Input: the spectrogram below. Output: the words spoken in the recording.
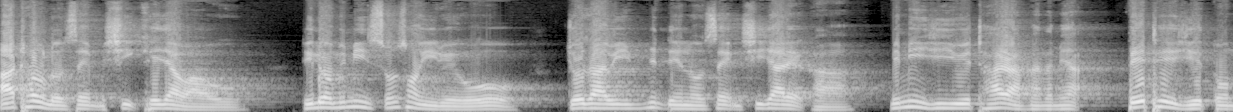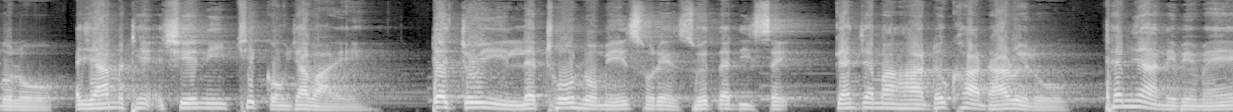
အားထုတ်လို့စိတ်မရှိခဲ့ကြပါဘူးဒီလိုမိမိစွမ်းဆောင်ရည်တွေကိုကြိုးစားပြီးမြင့်တင်လို့စိတ်မရှိကြတဲ့အခါမိမိရည်ရွယ်ထားတာမှန်သမျှသေးထရေသွန်သလိုအယားမထင်အရှင်းနီးဖြစ်ကုန်ကြပါတယ် တက်ကြိုးရင်လက်ထိုးလှုံမေးဆိုတဲ့ဇွေတတိစိတ်ကံကြမ္မာဟာဒုက္ခဓာတ်တွေလိုထက်မြနေပေမဲ့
